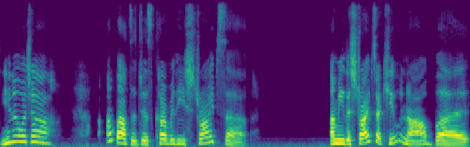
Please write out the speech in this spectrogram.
You know what, y'all? I'm about to just cover these stripes up. I mean, the stripes are cute and all, but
